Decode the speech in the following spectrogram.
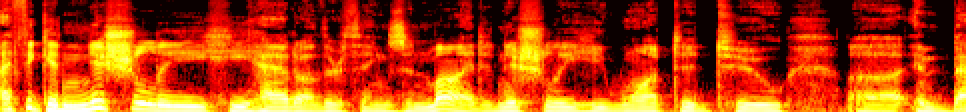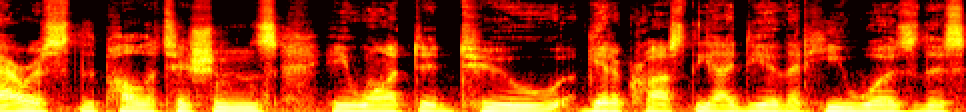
I think initially he had other things in mind. Initially, he wanted to uh, embarrass the politicians. He wanted to get across the idea that he was this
